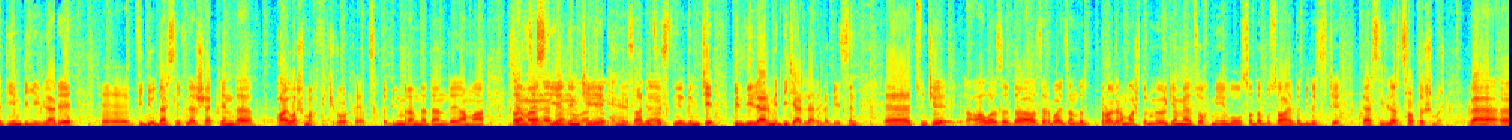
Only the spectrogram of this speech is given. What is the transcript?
etdiyim bilikləri ə, video dərsliklər şəklində paylaşmaq fikri ortaya çıxdı. Bilmirəm nədəndir, amma sadəcə istəyirdim ki, sadəcə də. istəyirdim ki, bildiklərimi digərləri də bilsin. E, çünki hal-hazırda Azərbaycanda proqramlaşdırma öyrənməyə çox meyl olsa da bu sahədə bilirsiniz ki, dərsliklər çatışmır və e,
